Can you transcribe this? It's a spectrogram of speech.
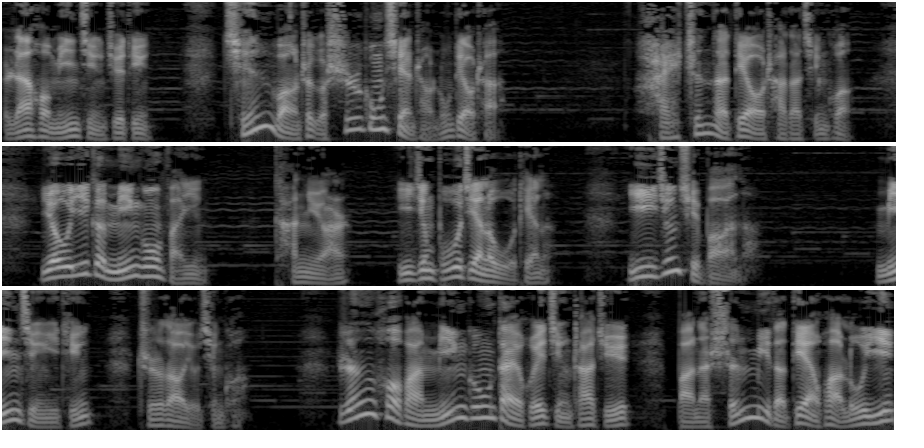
然后民警决定前往这个施工现场中调查，还真的调查的情况，有一个民工反映，他女儿已经不见了五天了，已经去报案了。民警一听知道有情况，然后把民工带回警察局，把那神秘的电话录音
